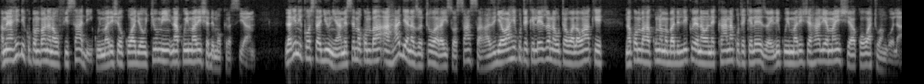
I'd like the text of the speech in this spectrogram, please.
Ameahidi kupambana na ufisadi, kuimarisha ukuaji wa uchumi na kuimarisha demokrasia. Lakini Costa Junior amesema kwamba ahadi anazotoa rais wa sasa hazijawahi kutekelezwa na utawala wake na kwamba hakuna mabadiliko yanayoonekana kutekelezwa ili kuimarisha hali ya maisha kwa watu wa Angola.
